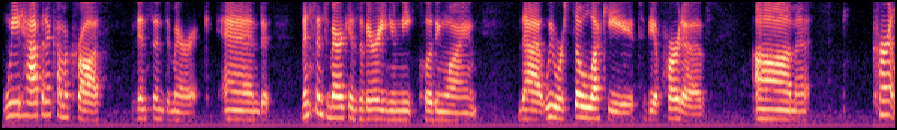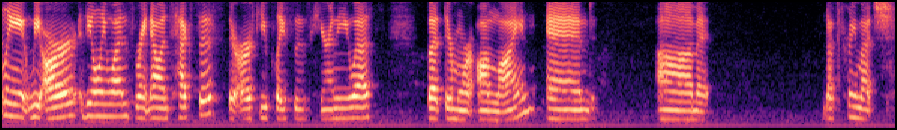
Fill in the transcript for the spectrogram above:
we happened to come across Vincent d'Amerique. And Vincent d'Amerique is a very unique clothing line that we were so lucky to be a part of. Um, currently, we are the only ones right now in Texas. There are a few places here in the US, but they're more online. And um, that's pretty much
